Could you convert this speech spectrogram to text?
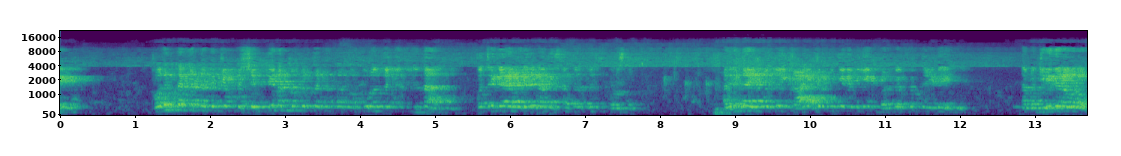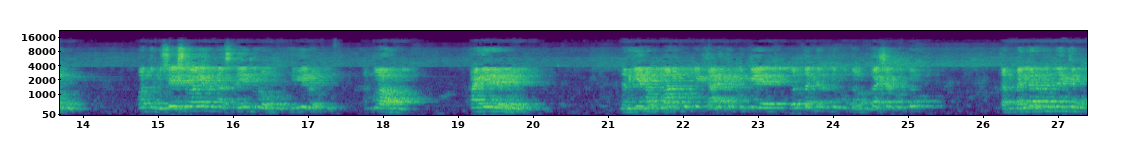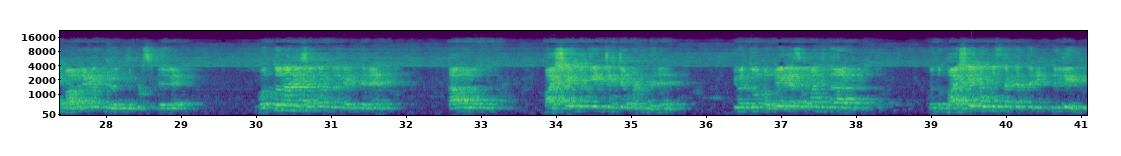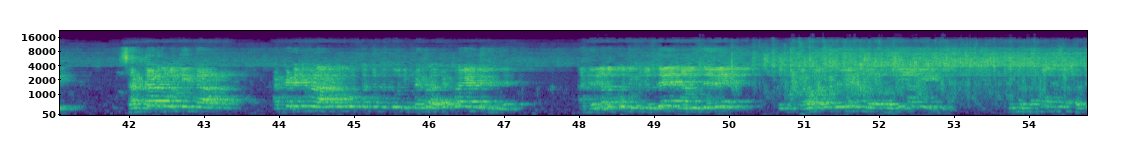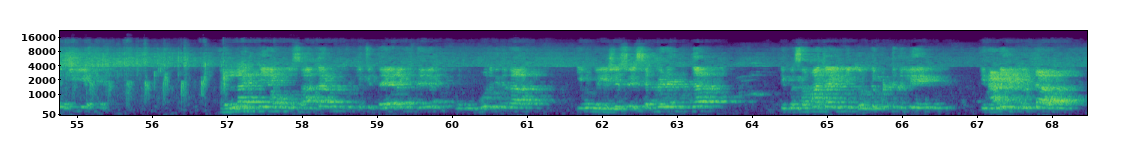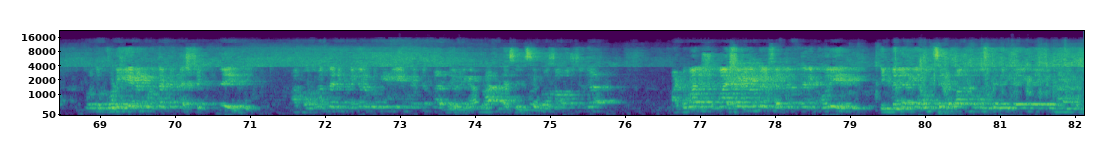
ಬದುಕ್ತಕ್ಕಂಥದ್ದಕ್ಕೆ ಒಂದು ಶಕ್ತಿಯನ್ನು ತುಂಬಿರ್ತಕ್ಕಂಥ ಒಂದು ದೂರ ಅಂತಕ್ಕಂಥದ್ದನ್ನ ಪತ್ರಿಕಾರಂಗದಲ್ಲಿ ನಾನು ಈ ಸಂದರ್ಭದಲ್ಲಿ ತೋರಿಸ್ತೇನೆ ಅದರಿಂದ ಇವತ್ತು ಈ ಕಾರ್ಯಕ್ರಮಕ್ಕೆ ನಮಗೆ ಬರಬೇಕು ಅಂತ ಹೇಳಿ ನಮ್ಮ ಗಿರಿಧರ್ ಅವರು ಮತ್ತು ವಿಶೇಷವಾಗಿ ನನ್ನ ಸ್ನೇಹಿತರು ಹಿರಿಯರು ನಮ್ಮ ಕಾಗೇರಿಯವರು ನನಗೇನು ಆಹ್ವಾನ ಕೊಟ್ಟು ಈ ಕಾರ್ಯಕ್ರಮಕ್ಕೆ ಬರ್ತಕ್ಕಂಥದ್ದು ಒಂದು ಅವಕಾಶ ಕೊಟ್ಟು ತಮ್ಮೆಲ್ಲರ ಮುಂದೆ ಕೆಲವು ಭಾವನೆಗಳನ್ನು ವ್ಯಕ್ತಪಡಿಸಿದ್ದೇವೆ ಒಂದು ನಾನು ಈ ಸಂದರ್ಭದಲ್ಲಿ ಹೇಳ್ತೇನೆ ತಾವು ಭಾಷೆಯ ಬಗ್ಗೆ ಚರ್ಚೆ ಮಾಡಿದ್ದೇನೆ ಇವತ್ತು ಅನೇಕ ಸಮಾಜದ ಒಂದು ಭಾಷೆಯನ್ನು ಉಳಿಸ್ತಕ್ಕಂಥ ನಿಟ್ಟಿನಲ್ಲಿ ಸರ್ಕಾರದ ವತಿಯಿಂದ ಅಕಾಡೆಮಿಗಳು ಆಗಬೇಕು ಅಂತಕ್ಕಂಥದ್ದು ನಿಮ್ಮೆಲ್ಲರ ಅಭಿಪ್ರಾಯಗಳಿದೆ ಅದೆಲ್ಲದಕ್ಕೂ ನಿಮ್ಮ ಜೊತೆ ನಾವಿದ್ದೇವೆ ನಿಮ್ಮ ಪರವಾಗಿದ್ದೇವೆ ನಿಮ್ಮ ಬದಿಯಾಗಿ ನಿಮ್ಮ ಸಮಾಜದ ಬದುಕಿಗೆ ಎಲ್ಲ ರೀತಿಯ ಒಂದು ಸಹಕಾರವನ್ನು ಕೊಡಲಿಕ್ಕೆ ತಯಾರಾಗಿದ್ದೇವೆ. ನಿಮ್ಮ ಮೂರು ದಿನದ ಈ ಒಂದು ಯಶಸ್ವಿ ಸಮ್ಮೇಳನದಿಂದ ನಿಮ್ಮ ಸಮಾಜ ಇಲ್ಲಿ ದೊಡ್ಡ ಮಟ್ಟದಲ್ಲಿ ಈ ನಾಡಿಗೆ ದೊಡ್ಡ ಒಂದು ಕೊಡುಗೆಯನ್ನು ಕೊಡ್ತಕ್ಕಂಥ ಶಕ್ತಿ ಆ ಭಗವಂತ ನಿಮ್ಮೆಲ್ಲರಿಗೂ ನೀಡಲಿ ಅಂತಕ್ಕಂಥ ದೇವರಿಗೆ ಪ್ರಾರ್ಥನೆ ಸಲ್ಲಿಸಿ ಹೊಸ ವರ್ಷದ ಅಡ್ವಾನ್ಸ್ ಶುಭಾಶಯಗಳನ್ನು ಸಂದರ್ಭದಲ್ಲಿ ಕೋರಿ ನಿಮ್ಮೆಲ್ಲರಿಗೆ ವಂಶದ ಪಾತ್ರ ಮುಗಿಸ್ತೇನೆ ಜಯ ಜಯ Karnataka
